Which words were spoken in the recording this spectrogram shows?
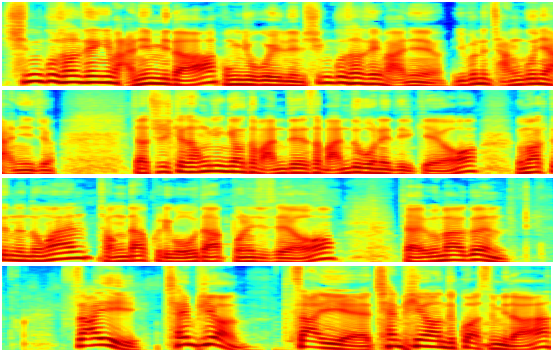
신구 선생님 아닙니다. 0651님 신구 선생님 아니에요. 이분은 장군이 아니죠. 자, 주식회사 홍진경 더 만두에서 만두 보내드릴게요. 음악 듣는 동안 정답 그리고 오답 보내주세요. 자, 음악은 싸이 챔피언. 싸이의 챔피언 듣고 왔습니다.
